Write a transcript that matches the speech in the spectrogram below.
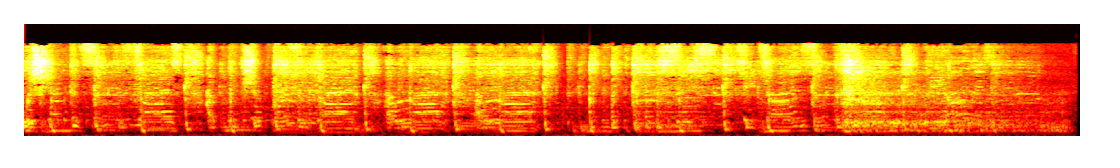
Wish I could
